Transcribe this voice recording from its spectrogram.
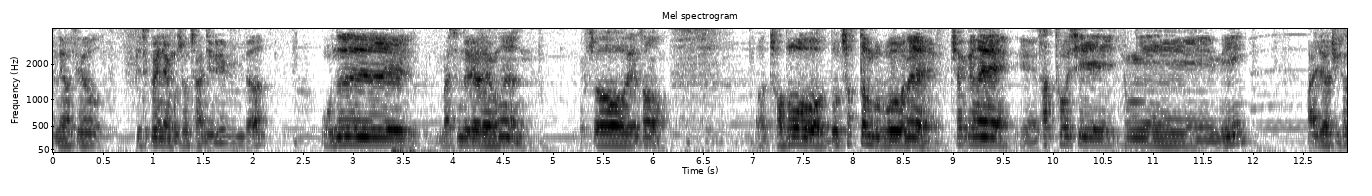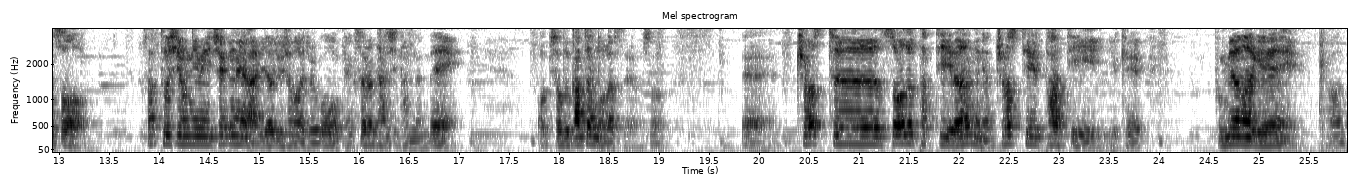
안녕하세요. 비트코인 연구소 잔일임입니다. 오늘 말씀드릴 내용은 엑서에서 어, 저도 놓쳤던 부분을 최근에 예, 사토시 형님이 알려주셔서 사토시 형님이 최근에 알려주셔가지고 백서를 다시 봤는데 어, 저도 깜짝 놀랐어요. 그래서 예, Trust Third Party랑 그냥 Trusted Party 이렇게 분명하게 어,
